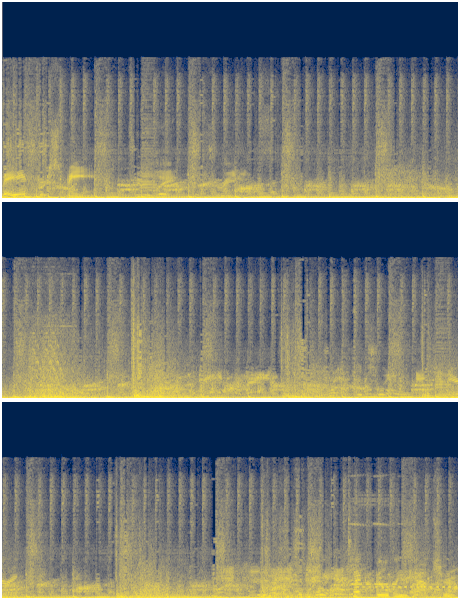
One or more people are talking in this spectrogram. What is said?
Made for speed. Too late to treat. Tech building captured.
